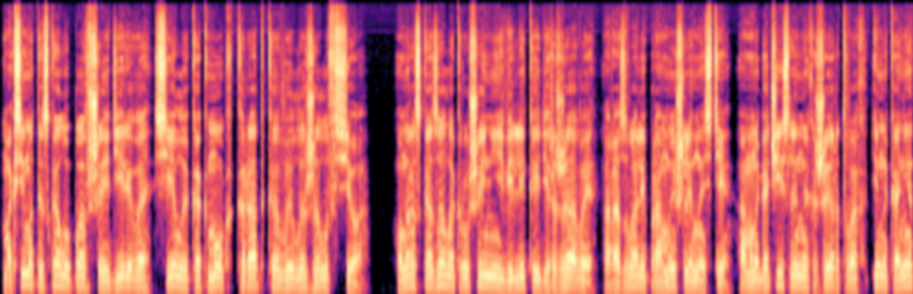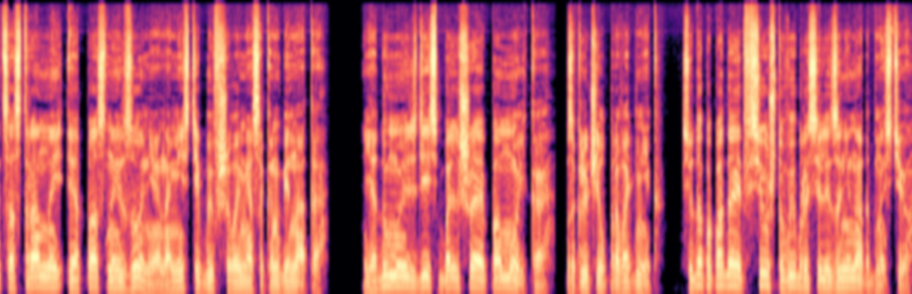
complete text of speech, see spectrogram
Максим отыскал упавшее дерево, сел и как мог кратко выложил все. Он рассказал о крушении великой державы, о развале промышленности, о многочисленных жертвах и, наконец, о странной и опасной зоне на месте бывшего мясокомбината. «Я думаю, здесь большая помойка», – заключил проводник. «Сюда попадает все, что выбросили за ненадобностью».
